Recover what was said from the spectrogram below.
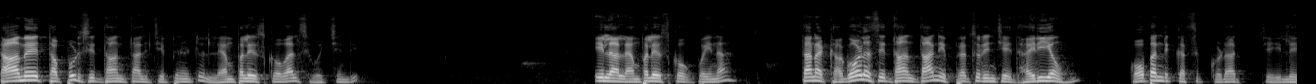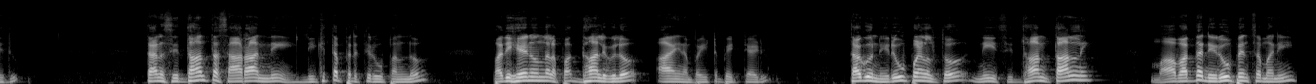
తామే తప్పుడు సిద్ధాంతాలు చెప్పినట్టు లెంపలేసుకోవాల్సి వచ్చింది. ఇలా లెంపలేసుకోకపోయినా తన ఖగోళ సిద్ధాంతాన్ని ప్రచురించే ధైర్యం కోపనికస్కు కూడా చేయలేదు. తన సిద్ధాంత సారాన్ని లిఖిత ప్రతిరూపంలో పదిహేను వందల పద్నాలుగులో ఆయన బయటపెట్టాడు. తగు నిరూపణలతో నీ సిద్ధాంతాల్ని మా వద్ద నిరూపించమని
